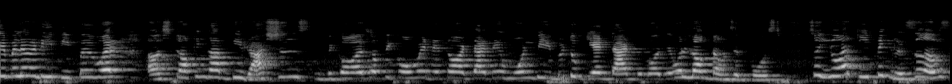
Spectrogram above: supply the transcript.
Similarly, people were uh, stocking up the rations because of the COVID. They thought that they won't be able to get that because there were lockdowns imposed. So you are keeping reserves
